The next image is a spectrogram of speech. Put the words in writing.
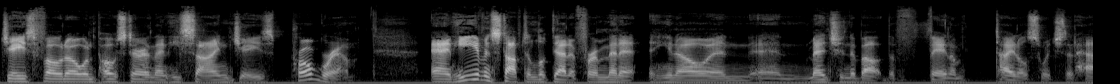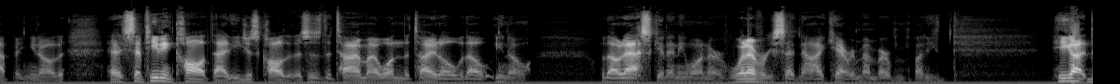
Jay's photo and poster, and then he signed Jay's program. And he even stopped and looked at it for a minute, you know, and and mentioned about the Phantom title switch that happened, you know. The, except he didn't call it that. He just called it, "This is the time I won the title," without you know, without asking anyone or whatever he said. Now I can't remember, but he he got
